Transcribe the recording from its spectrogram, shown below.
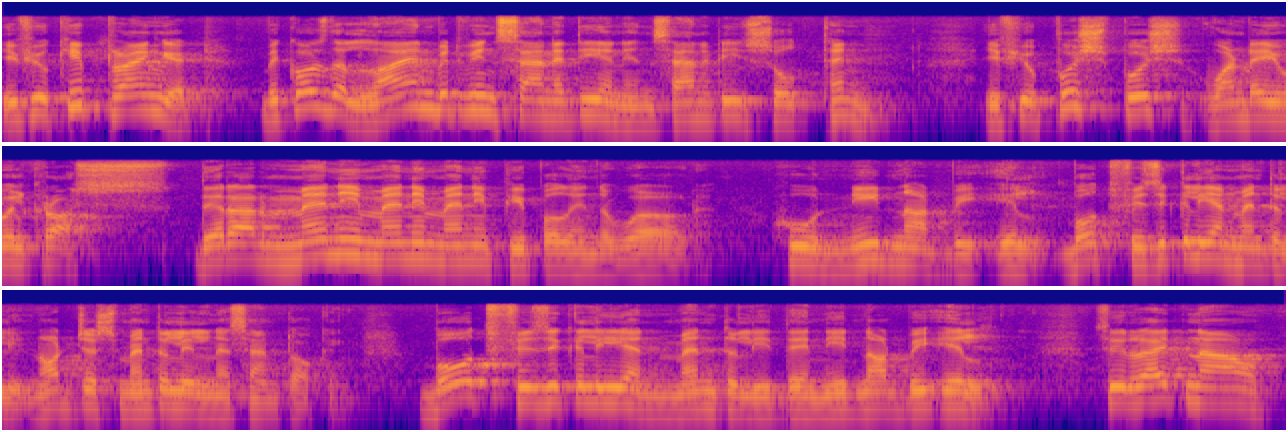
If you keep trying it, because the line between sanity and insanity is so thin, if you push, push, one day you will cross. There are many, many, many people in the world who need not be ill, both physically and mentally, not just mental illness I'm talking. Both physically and mentally, they need not be ill. See, right now,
